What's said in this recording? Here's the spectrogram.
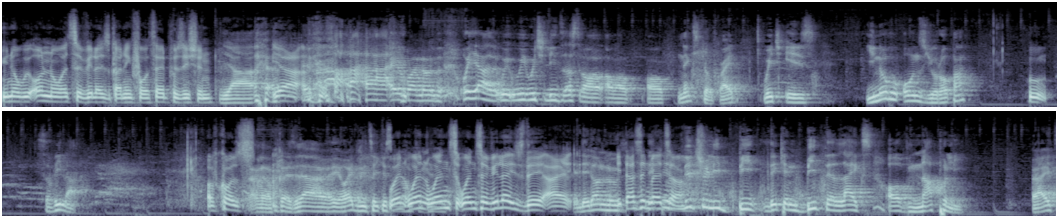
you know we all know what Sevilla is gunning for third position. Yeah. Yeah, Everyone knows. That. Oh yeah, we, we, which leads us to our, our our next joke, right? Which is, you know who owns Europa? who? Sevilla. Of course. I mean, of course. Yeah. Why do you take so When when when it? when Sevilla is there, I they don't lose, It doesn't they matter. Can literally beat. They can beat the likes of Napoli, right?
